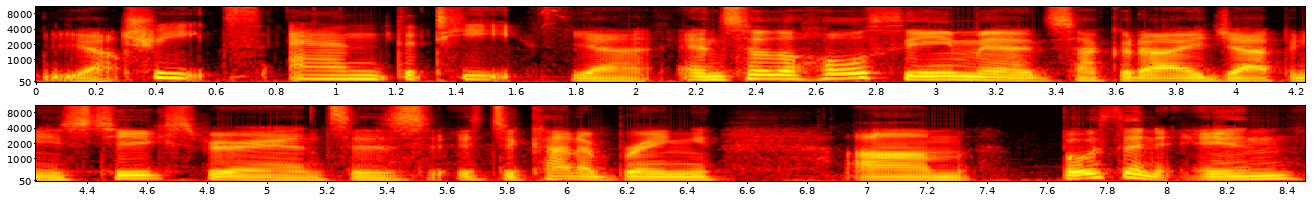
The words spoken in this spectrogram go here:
Yeah. treats, and the teas. Yeah, and so the whole theme at Sakurai Japanese Tea Experience is is to kind of bring um, both an in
